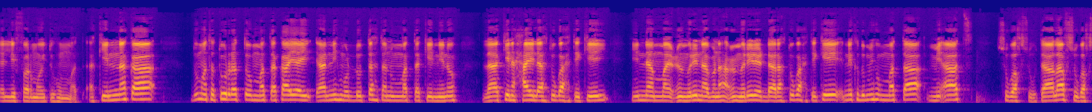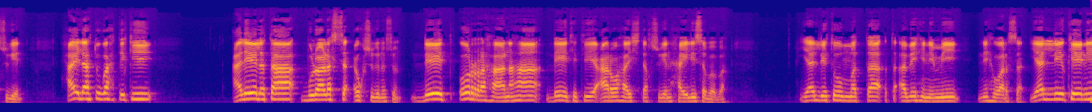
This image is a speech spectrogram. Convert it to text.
yalli farmoytu hummat akinaka dumata turratta ummataka yanih mudduttahtan ummattakinino lakin xailah tugaxtekey hinamai cumrinabnah cumriredarah tugaxteke nek dumi hummatta mi'at sugaqsu taalaaf sugaqsugen xailah tugaxteki caleelata burarasa cogsugenason deet orrahanaha deetiti carwaha istaqsugen hayli sababa yalli to matta abehinimi nih warsa yalli keni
